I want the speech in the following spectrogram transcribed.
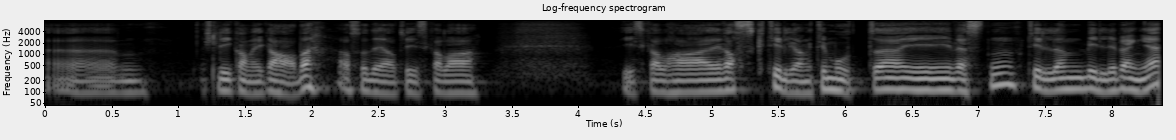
eh, slik kan vi ikke ha det. Altså det at vi skal ha vi skal ha rask tilgang til mote i Vesten til en billig penge.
